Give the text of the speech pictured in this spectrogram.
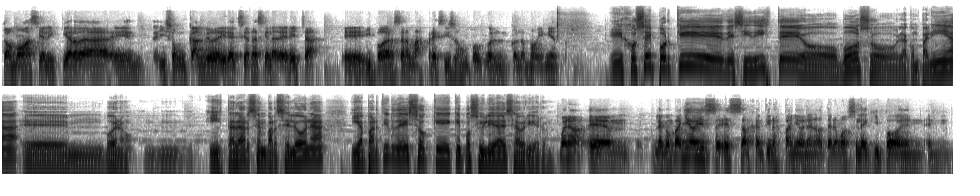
tomó hacia la izquierda, eh, hizo un cambio de dirección hacia la derecha y poder ser más precisos un poco con los movimientos. Eh, José, ¿por qué decidiste, o vos o la compañía, eh, bueno, mm, instalarse en Barcelona y a partir de eso, qué, posibilidades se abrieron? Bueno, em, la compañía hoy es, argentino-española, ¿no? Tenemos el equipo en,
